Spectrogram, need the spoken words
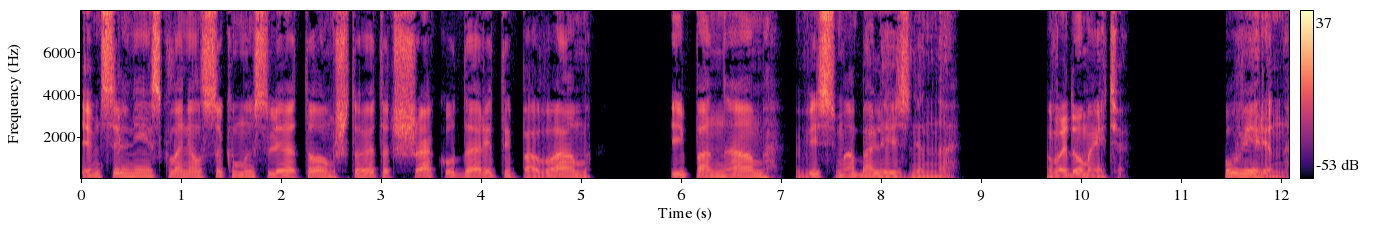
тем сильнее склонялся к мысли о том, что этот шаг ударит и по вам, и по нам весьма болезненно. Вы думаете? Уверен.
